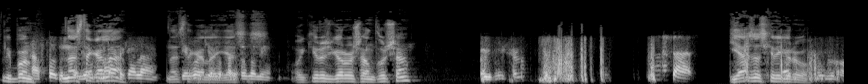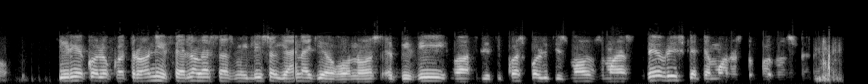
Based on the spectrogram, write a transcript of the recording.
Λοιπόν, Αυτό το να είστε θέλω, να καλά. είστε καλά. Να είστε Και εγώ, καλά. και εγώ, Γεια ευχαριστώ σας. πολύ. Ο κύριος Γιώργος Ανθούσα. Γεια σας. Γεια σας κύριε Γιώργο. Κύριε Κολοκοτρώνη, θέλω να σας μιλήσω για ένα γεγονός, επειδή ο αθλητικός πολιτισμός μας δεν βρίσκεται μόνο στο ποδόσφαιρο.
